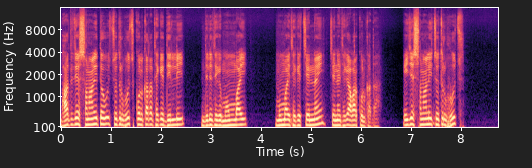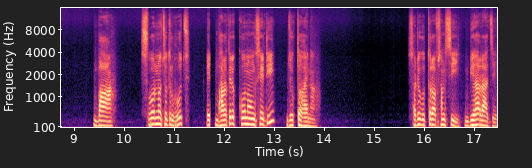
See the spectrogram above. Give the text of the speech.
ভারতের যে সোনালী চতুর্ভুজ কলকাতা থেকে দিল্লি দিল্লি থেকে মুম্বাই মুম্বাই থেকে চেন্নাই চেন্নাই থেকে আবার কলকাতা। এই যে সোনালী চতুর্ভুজ বা সুবর্ণ চতুর্ভুজ ভারতের কোন অংশে এটি যুক্ত হয় না? সঠিক উত্তর অপশান সি বিহার রাজ্যে।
